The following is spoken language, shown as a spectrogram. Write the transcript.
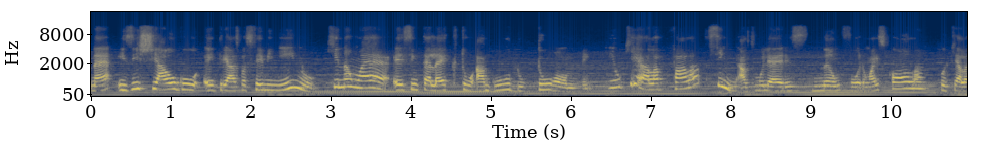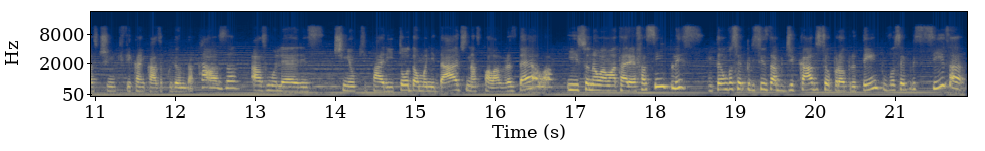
né? Existe algo entre aspas feminino que não é esse intelecto agudo do homem. E o que ela fala, sim, as mulheres não foram à escola porque elas tinham que ficar em casa cuidando da casa, as mulheres tinham que parir toda a humanidade nas palavras dela, e isso não é uma tarefa simples. Então você precisa abdicar do seu próprio tempo, você precisa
